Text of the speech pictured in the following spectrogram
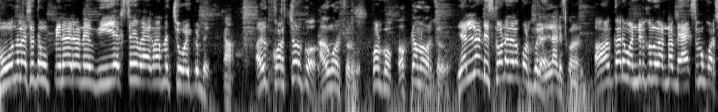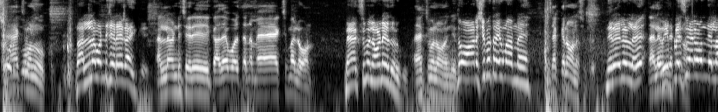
മൂന്ന് ലക്ഷത്തി മുപ്പതിനായിരം ആണ് വി എക്സ് ഐ വാഗണറിന് ചോദിക്കുന്നുണ്ട്. അത് കുറച്ച് കൊടുക്കോ അതും കുറച്ച് കൊടുക്കും. കൊടുക്കും. ഒക്കെ നമ്മൾ കുറച്ച് കൊടുക്കും. എല്ലാം ഡിസ്കൗണ്ട് ചെയ്താലും കൊടുക്കൂല? എല്ലാ ഡിസ്കൗണ്ട് ആൾക്കാർ വണ്ടി എടുക്കുന്നത് കണ്ട മാക്സിമം കുറച്ച് മാക്സിമം നോക്കും. നല്ല വണ്ടി ചെറിയ കായ്ക്ക് നല്ല വണ്ടി ചെറിയ കായ്ക്ക് അതേപോലെ തന്നെ മാക്സിമം ലോൺ മാക്സിമം ലോൺ ചെയ്ത്. കൊടുക്കും മാക്സിമം ലോൺ ചെയ്തു ഓണർഷിപ്പ് എത്രയാണ് പറഞ്ഞേ സെക്കൻഡ് ഓണർഷിപ്പ് നിലവിലുള്ള റീപ്ലേസ് കാര്യങ്ങളൊന്നുമില്ല.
